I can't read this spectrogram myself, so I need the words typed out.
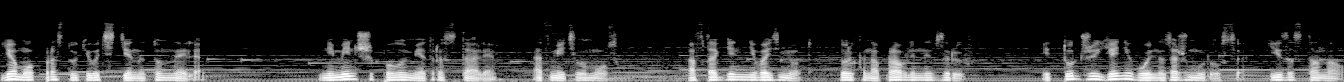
я мог простукивать стены туннеля. «Не меньше полуметра стали», — отметил мозг. Автоген не возьмет, только направленный взрыв. И тут же я невольно зажмурился и застонал.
